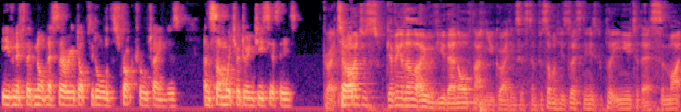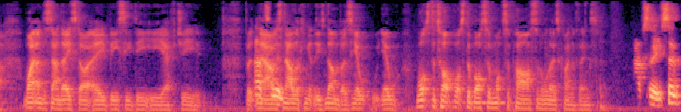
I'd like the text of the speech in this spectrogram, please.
even if they've not necessarily adopted all of the structural changes, and some which are doing GCSEs. Great. So, you just giving a little overview then of that new grading system for someone who's listening who's completely new to this and might might understand A star, A, B, C, D, E, F, G, but Absolutely. now is now looking at these numbers. You know, you know, what's the top, what's the bottom, what's the pass, and all those kind of things. Absolutely. So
